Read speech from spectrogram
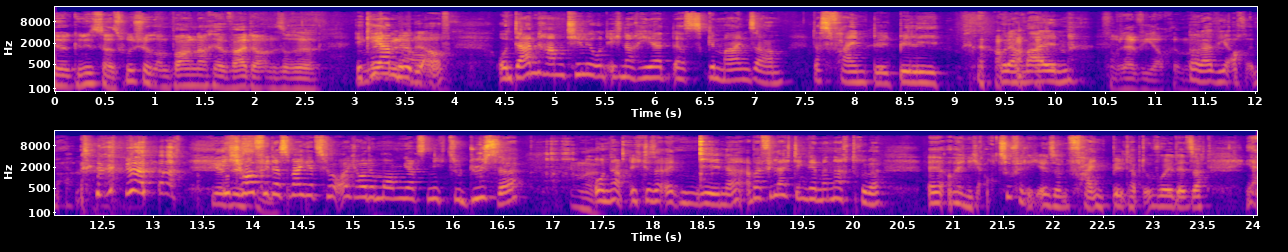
Wir genießen das Frühstück und bauen nachher weiter unsere Ikea-Möbel auf. Und dann haben Tilly und ich nachher das gemeinsam, das Feindbild Billy oder Malm Oder wie auch immer. oder wie auch immer. Ich hoffe, das war jetzt für euch heute Morgen jetzt nicht zu düster. Und habt nicht gesagt, äh, nee, ne? Aber vielleicht denkt ihr mal nach drüber, äh, ob ihr nicht auch zufällig irgend so ein Feindbild habt, wo ihr dann sagt, ja,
